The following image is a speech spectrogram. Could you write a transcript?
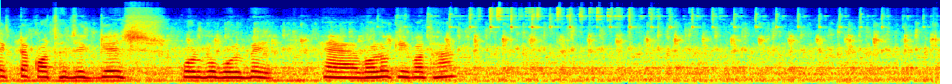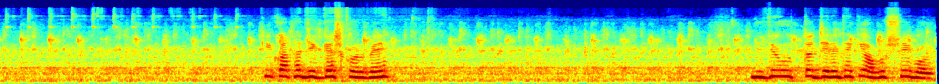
একটা কথা জিজ্ঞেস করব বলবে? হ্যাঁ বলো কি কথা? কি কথা জিজ্ঞেস করবে? নিজের উত্তর জেনে থাকি অবশ্যই বলব।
